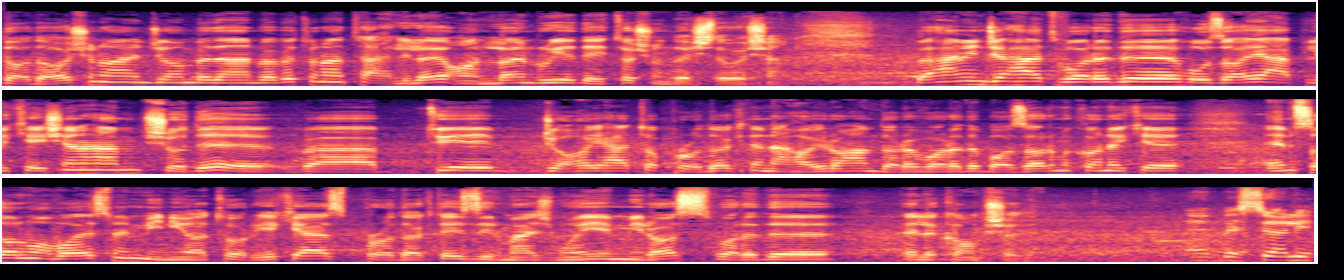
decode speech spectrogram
داده هاشون رو انجام بدن و بتونن تحلیل های آنلاین روی data شون داشته باشن. به همین جهت وارد حوزه های اپلیکیشن هم شده و توی جاهای حتی product نهایی رو هم داره وارد بازار می‌کنه که امسال ما با اسم مینیاتور یکی از product های زیر مجموعه میراس وارد الکامپ شده. بسیاری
